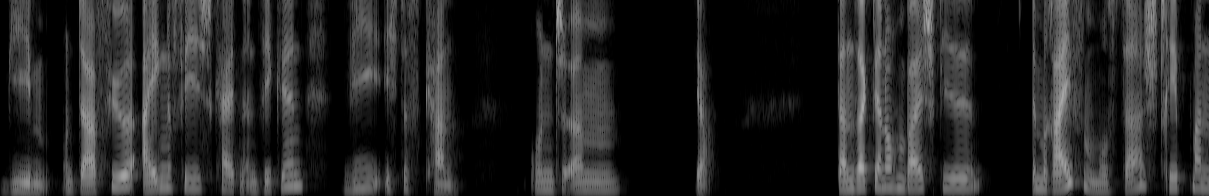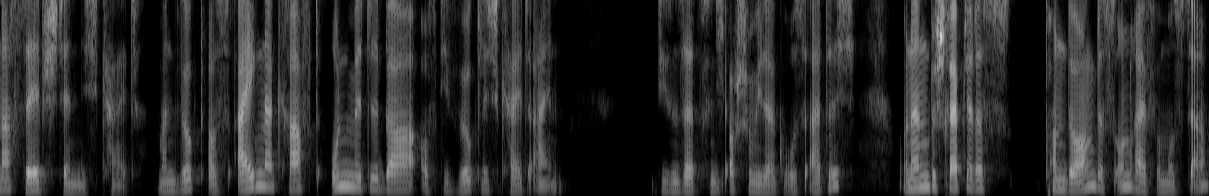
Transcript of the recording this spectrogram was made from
geben und dafür eigene Fähigkeiten entwickeln, wie ich das kann. Und ähm, ja, dann sagt er noch ein Beispiel, im Reifenmuster strebt man nach Selbstständigkeit. Man wirkt aus eigener Kraft unmittelbar auf die Wirklichkeit ein. Diesen Satz finde ich auch schon wieder großartig. Und dann beschreibt er das Pendant, das Unreifemuster.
